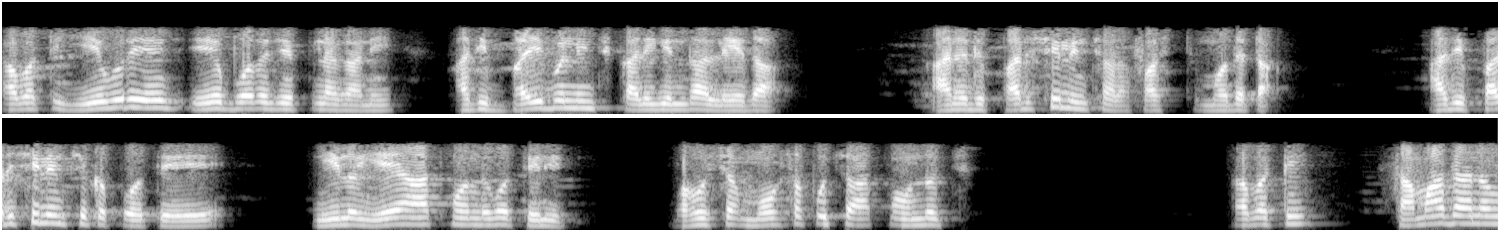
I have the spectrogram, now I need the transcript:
కాబట్టి ఎవరు ఏ- ఏ బోధ చెప్పినా గానీ అది బైబిల్ నుంచి కలిగిందా లేదా అనేది పరిశీలించాలి ఫస్ట్ మొదట. అది పరిశీలించకపోతే నీలో ఏ ఆత్మ ఉందో తెలియదు బహుశా మోసపుచ్చు ఆత్మ ఉండొచ్చు. కాబట్టి సమాధానం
